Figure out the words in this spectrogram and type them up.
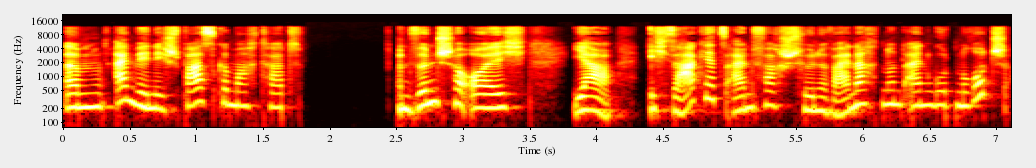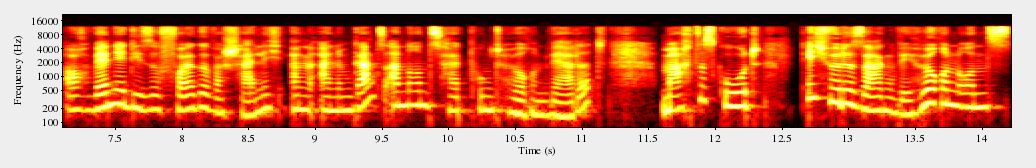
ähm, ein wenig Spaß gemacht hat und wünsche euch, ja, ich sage jetzt einfach schöne Weihnachten und einen guten Rutsch, auch wenn ihr diese Folge wahrscheinlich an einem ganz anderen Zeitpunkt hören werdet. Macht es gut. Ich würde sagen, wir hören uns.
